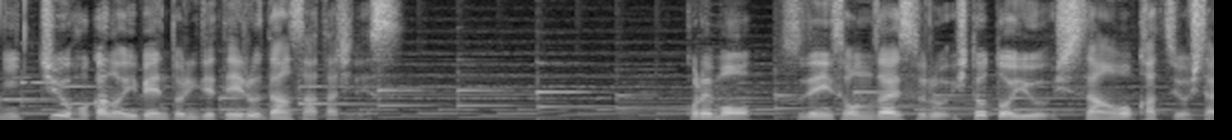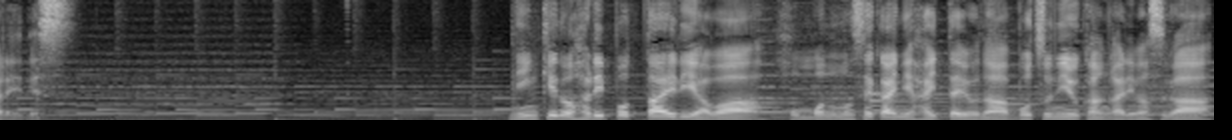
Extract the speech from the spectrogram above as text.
日中他のイベントに出ているダンサーたちです。これもすでに存在する人という資産を活用した例です。人気のハリポッターエリアは本物の世界に入ったような没入感がありますが、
